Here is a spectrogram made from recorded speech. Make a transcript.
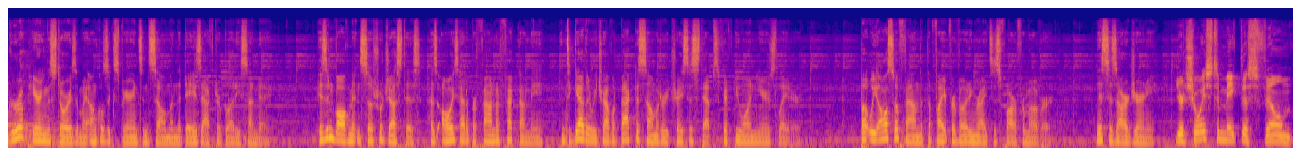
Grew up hearing the stories of my uncle's experience in Selma in the days after Bloody Sunday. His involvement in social justice has always had a profound effect on me, and together we traveled back to Selma to retrace his steps 51 years later. But we also found that the fight for voting rights is far from over. This is our journey. Your choice to make this film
